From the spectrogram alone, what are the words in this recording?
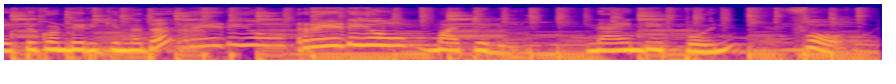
കേട്ടുകൊണ്ടിരിക്കുന്നത് radio. Radio Mattoli. Ninety point four.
